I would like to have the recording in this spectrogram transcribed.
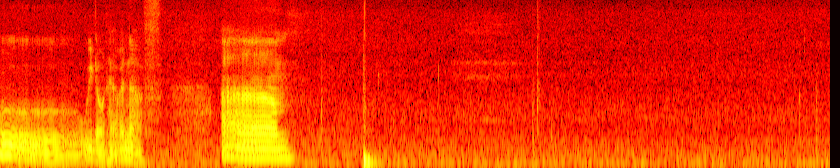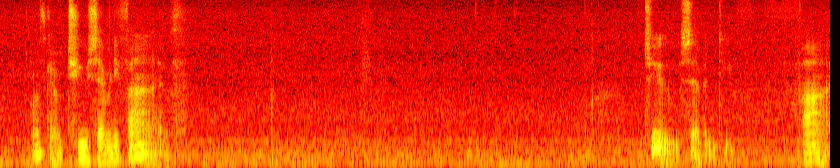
Ooh, we don't have enough. Um, Let's go 275. Two seventy five.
